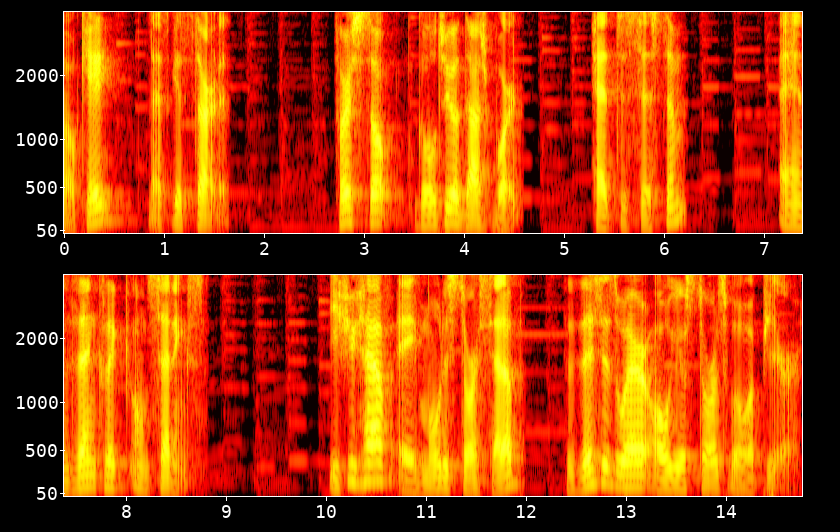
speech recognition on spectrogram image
Okay, let's get started. First up, go to your dashboard, head to System and then click on Settings. If you have a multi-store setup, this is where all your stores will appear.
